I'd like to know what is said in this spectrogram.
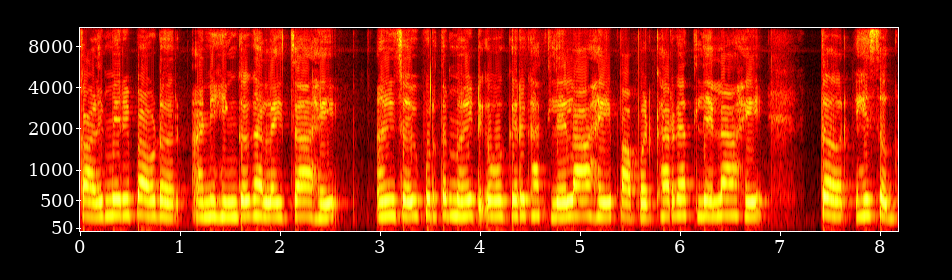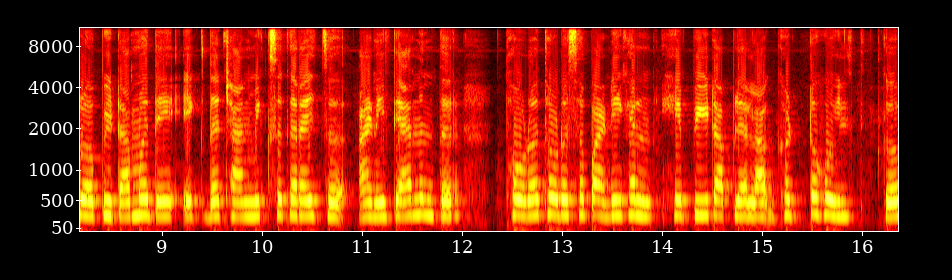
काळी मिरी पावडर आणि हिंग घालायचं आहे. आणि चवीपुरतं मीठ वगैरे घातलेलं आहे. पापड खार घातलेला आहे. तर हे सगळं पिठामध्ये एकदा छान मिक्स करायचं आणि त्यानंतर थोडं थोडंसं पाणी घालून हे पीठ आपल्याला घट्ट होईल जितकं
